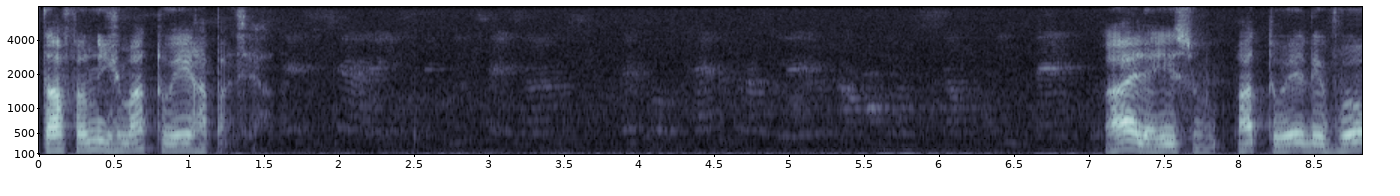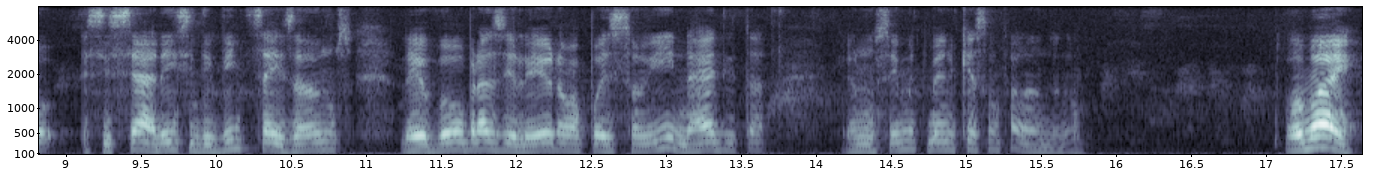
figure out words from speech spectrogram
Tava falando de Matuê, rapaziada. Olha isso, Matuê levou esse cearense de 26 anos, levou o brasileiro a uma posição inédita. Eu não sei muito bem do que estão falando, não. Ô mãe.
